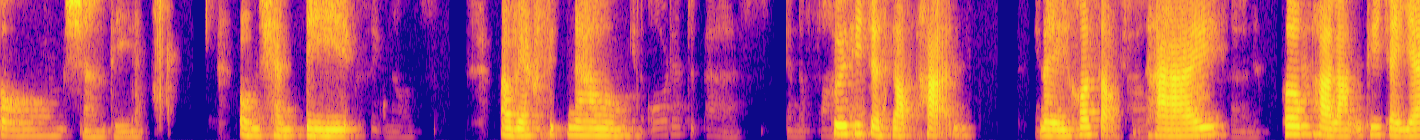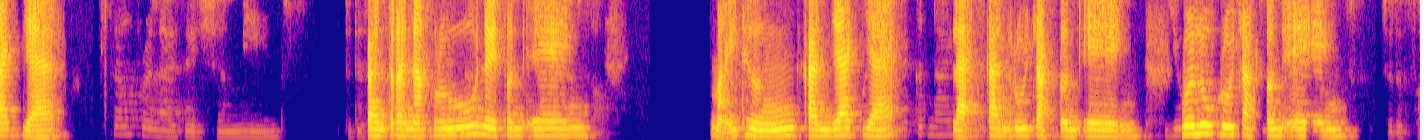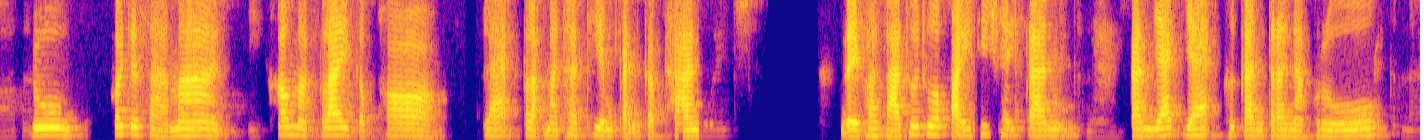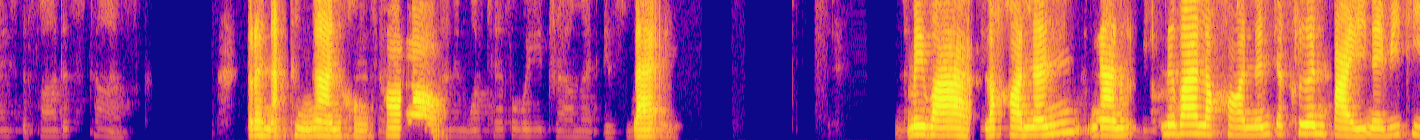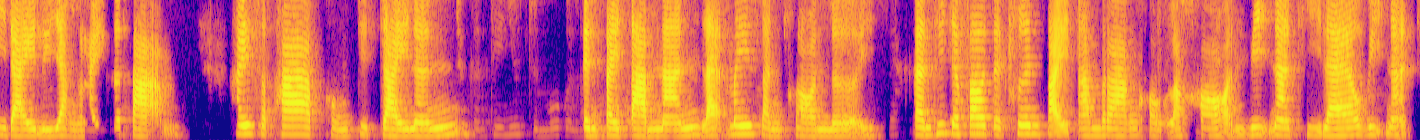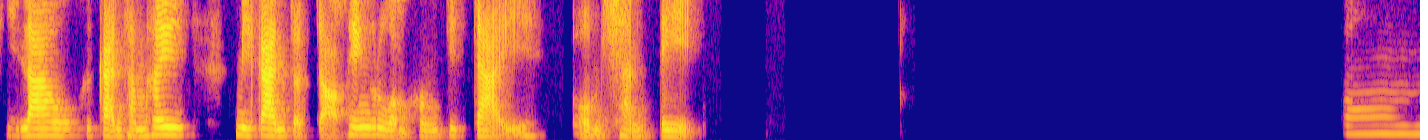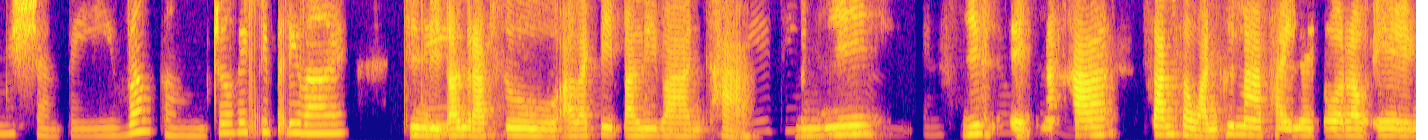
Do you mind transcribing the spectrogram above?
Om Shanti. โอมชันติ Signals. awake signal In order to pass in the เพื่อ final ที่จะสอบ test, ผ่าน in ใน order ข้อ to สอบ empower สุด the ท้าย person, เพิ่มพลังที่จะแยกแยะ self-realization means to การตระหนัก discover รู้ yourself ในตนเอง yourself. หมายถึงการแยก When แยะ you recognize และการ yourself รู้จักตนเอง you เมื่อลูก will รู้ be จัก able ต to น get เอง close to the Father ลูก ก็จะสามารถเข้ามาใกล้กับพ่อ และกลับมาทัดเทียมกันกับท่าน ในภาษาทั่ว ๆ ไปที่ใช้กันการแยกแยะคือการตระหนักรู้ ตระหนักถึงงานของพ่อ และไม่ว่าละครนั้นงานไม่ว่าละครนั้นจะเคลื่อนไปในวิธีใดหรืออย่างไรก็ตาม ให้สภาพของจิตใจนั้น เป็นไปตามนั้นและไม่สั่นคลอนเลย การที่จะเฝ้าแต่เคลื่อนไปตามรางของละคร วินาทีแล้ววินาทีเล่าคือการทำให้มีการจดจ่อเพ่งรวมของจิตใจ อมชันติ Om Shanti. Welcome to Vikti Parivar. ยินดี Today ต้อนรับสู่ is อวัติปาริวานค่ะ creating วันนี้ heaven inside 21 นะคะ ourselves. สร้างสวรรค์ขึ้นมาภายในตัวเราเอง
